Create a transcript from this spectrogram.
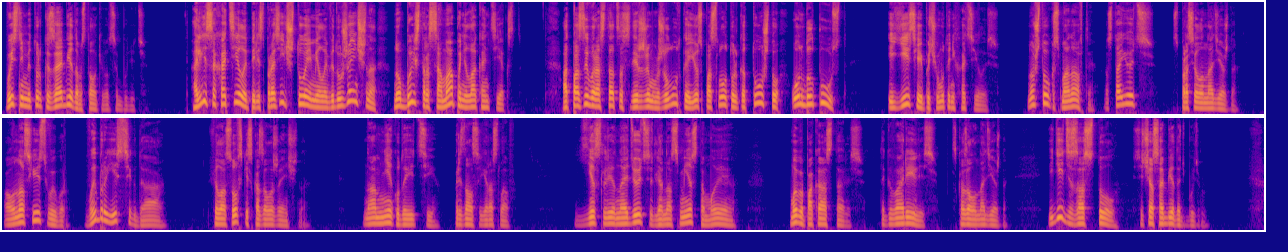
Вы с ними только за обедом сталкиваться будете». Алиса хотела переспросить, что имела в виду женщина, но быстро сама поняла контекст. От позыва расстаться с содержимым желудка ее спасло только то, что он был пуст, и есть ей почему-то не хотелось. «Ну что, космонавты, остаетесь?» – спросила Надежда. «А у нас есть выбор?» «Выбор есть всегда», – философски сказала женщина. «Нам некуда идти», – признался Ярослав. «Если найдете для нас место, мы... мы бы пока остались». «Договорились», – сказала Надежда. «Идите за стол, сейчас обедать будем».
